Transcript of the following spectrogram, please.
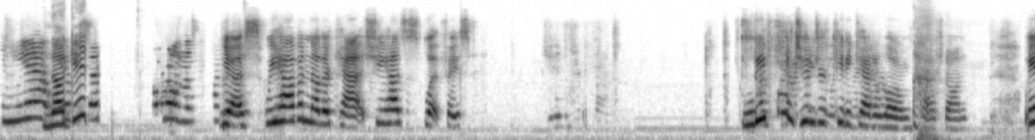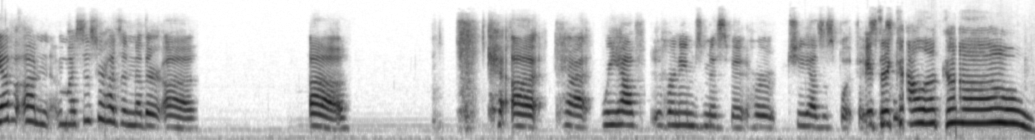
Yeah. Nugget? Yes, we have another cat. She has a split face. Leave my ginger kitty cat alone, Passion. We have um. My sister has another uh. Uh. Ca- uh, cat. We have her name's Misfit. Her she has a split face. It's a calico.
